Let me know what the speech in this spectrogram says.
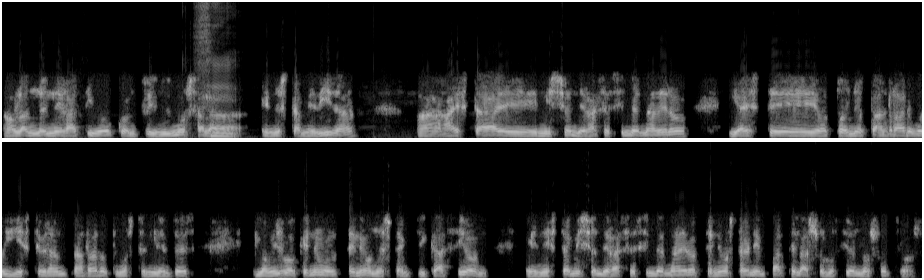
hablando en negativo, contribuimos a la, en esta medida a, esta emisión de gases invernadero y a este otoño tan raro y este verano tan raro que hemos tenido. Entonces, lo mismo que tenemos, nuestra implicación en esta emisión de gases invernaderos, tenemos también en parte la solución nosotros,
